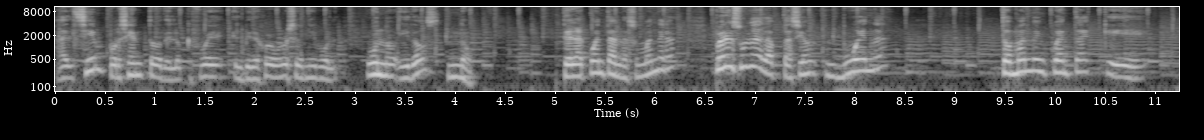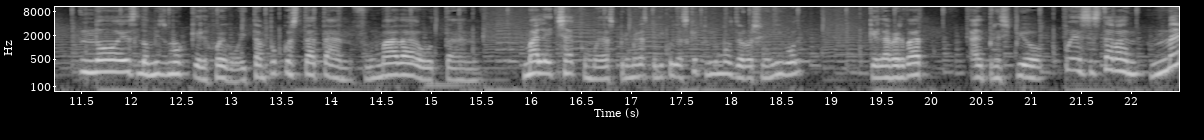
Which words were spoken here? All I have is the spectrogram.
al 100% de lo que fue el videojuego Resident Evil 1 y 2, no. Te la cuentan a su manera, pero es una adaptación buena tomando en cuenta que no es lo mismo que el juego y tampoco está tan fumada o tan mal hecha como las primeras películas que tuvimos de Resident Evil, que la verdad al principio pues estaban meh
